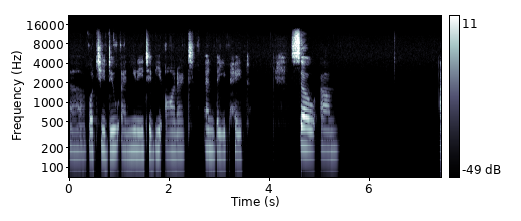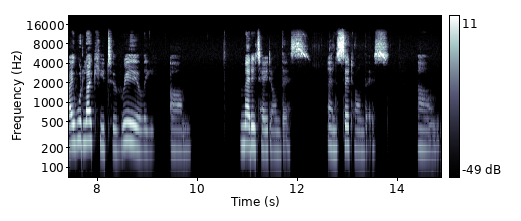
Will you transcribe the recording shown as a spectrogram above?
uh, what you do, and you need to be honored and be paid. So, um, I would like you to really um, meditate on this and sit on this. Um,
